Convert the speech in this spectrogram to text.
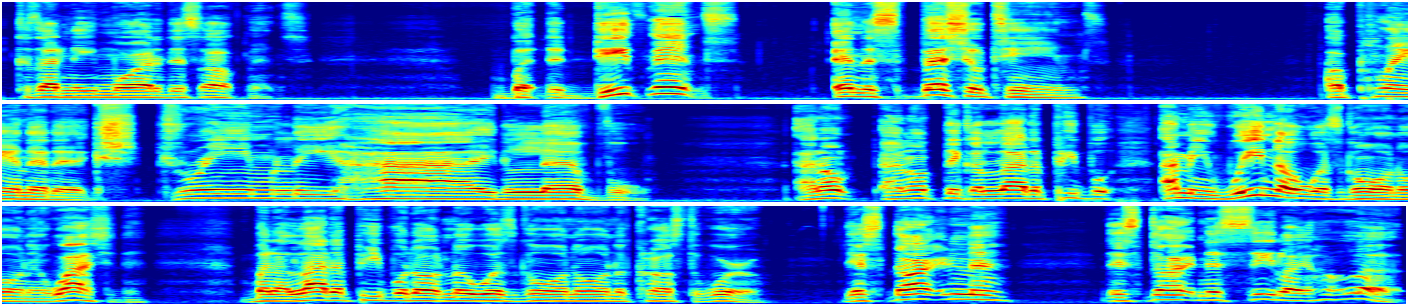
because I need more out of this offense. But the defense and the special teams are playing at an extremely high level. I don't I don't think a lot of people I mean, we know what's going on in Washington, but a lot of people don't know what's going on across the world. They're starting to they're starting to see like, hold up.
